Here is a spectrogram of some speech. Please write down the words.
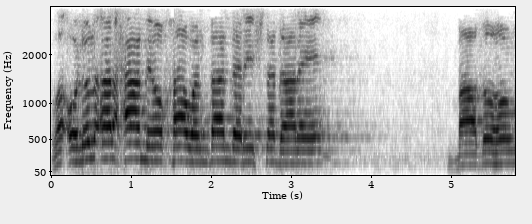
وَأُولُو الْأَرْحَامِ وَخَاوَنْدَانَ دَرِشْتَ دَارَيْ بَعْضُهُمْ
